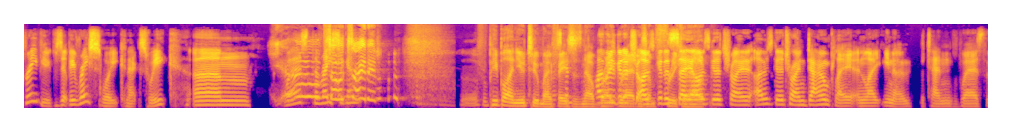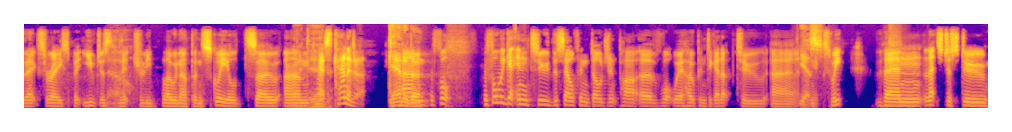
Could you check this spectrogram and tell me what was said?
preview because it'll be race week next week. Um, Where's the I'm race so again? excited. For people on YouTube, my face gonna- is now I was gonna red. try, I was gonna say freaking I was gonna try I was gonna try and downplay it and like you know pretend where's the next race, but you've just No. literally blown up and squealed. So um, yes, Canada. Canada. Um, before before we get into the self-indulgent part of what we're hoping to get up to uh, Yes. next week, then let's just do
